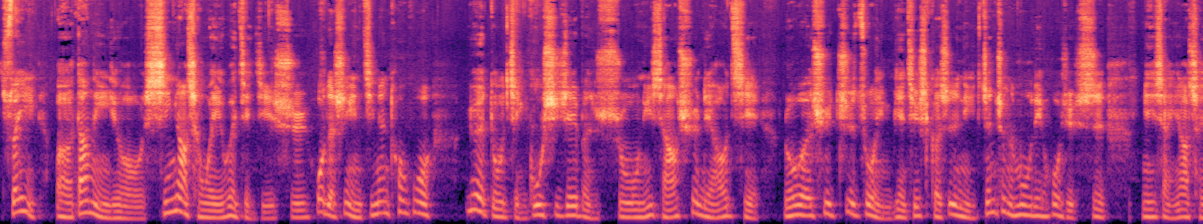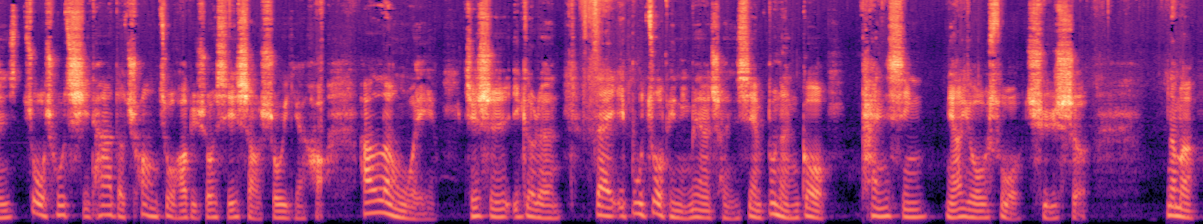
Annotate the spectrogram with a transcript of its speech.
所以呃，当你有心要成为一位剪辑师，或者是你今天透过阅读《剪故事》这本书，你想要去了解如何去制作影片，其实可是你真正的目的，或许是你想要成做出其他的创作，好比说写小说也好。他认为，其实一个人在一部作品里面的呈现，不能够贪心，你要有所取舍。那么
